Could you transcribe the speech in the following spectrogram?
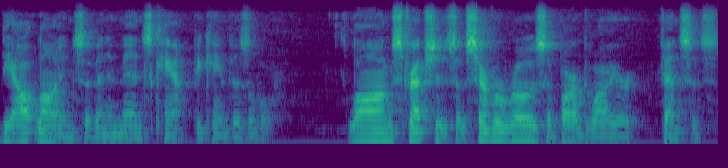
the outlines of an immense camp became visible. Long stretches of several rows of barbed wire fences,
